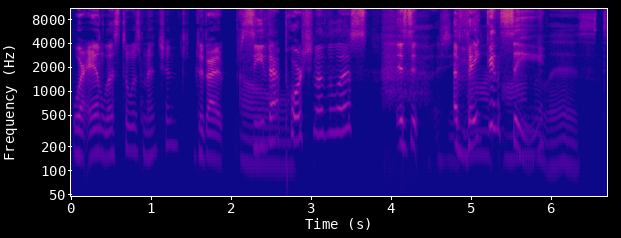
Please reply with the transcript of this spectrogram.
where Anne Lister was mentioned? Did I see that Oh. portion of the list? Is it a vacancy? on the list.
